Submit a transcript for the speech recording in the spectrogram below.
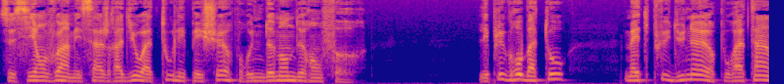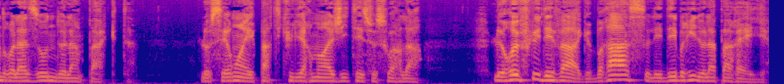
Ceux-ci envoient un message radio à tous les pêcheurs pour une demande de renfort. Les plus gros bateaux mettent plus d'une heure pour atteindre la zone de l'impact. L'océan est particulièrement agité ce soir-là, le reflux des vagues brasse les débris de l'appareil.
